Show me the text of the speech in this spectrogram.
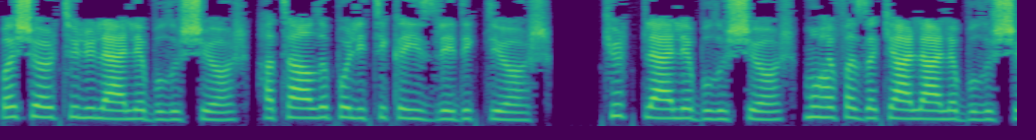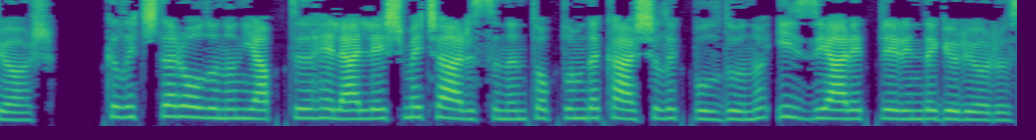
Başörtülülerle buluşuyor, hatalı politika izledik diyor. Kürtlerle buluşuyor, muhafazakarlarla buluşuyor. Kılıçdaroğlu'nun yaptığı helalleşme çağrısının toplumda karşılık bulduğunu il ziyaretlerinde görüyoruz.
